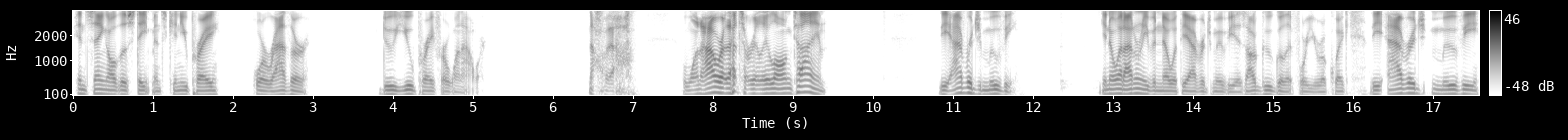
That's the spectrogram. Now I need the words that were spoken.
in saying all those statements, can you pray? Or rather, do you pray for one hour? No, oh, one hour, that's a really long time. The average movie you know what? I don't even know what the average movie is. I'll Google it for you real quick. The average movie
